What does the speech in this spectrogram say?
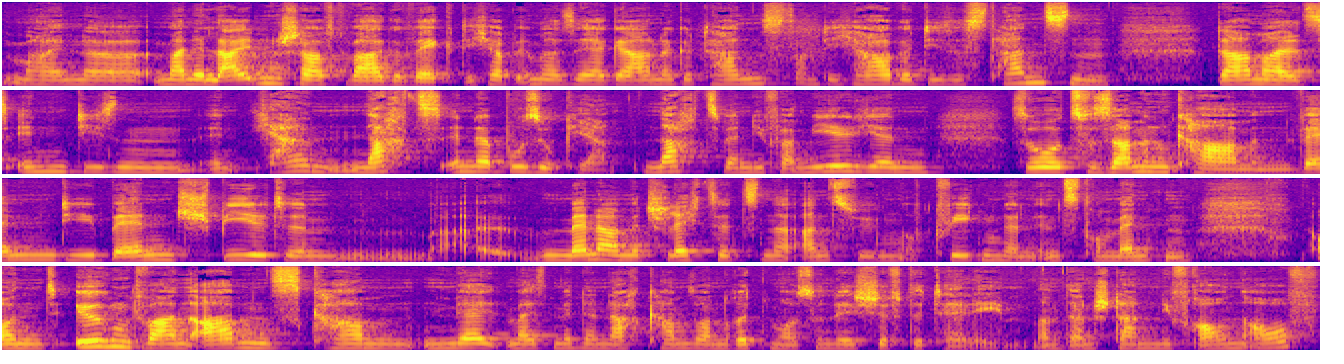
meine, meine Leidenschaft war geweckt. Ich habe immer sehr gerne getanzt und ich habe dieses Tanzen damals in diesen, in, ja, nachts in der Busukia, nachts, wenn die Familien so zusammenkamen, wenn die Band spielte, äh, Männer mit schlecht sitzenden Anzügen auf quiekenden Instrumenten. Und irgendwann abends kam, meist in der Nacht kam so ein Rhythmus und der Telly. Und dann standen die Frauen auf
